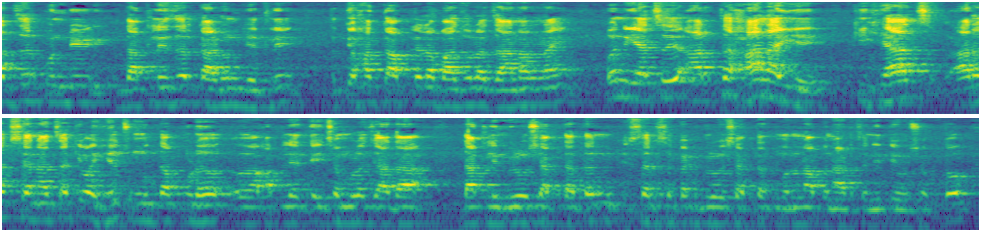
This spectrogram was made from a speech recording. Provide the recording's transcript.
आज जर कुंडी दाखले जर काढून घेतले तर तो हक्क आपल्याला बाजूला जाणार नाही. पण याचा अर्थ हा नाही आहे की ह्याच आरक्षणाचा किंवा हेच मुद्दा पुढं आपल्या त्याच्यामुळं ज्यादा दाखले मिळू शकतात आणि सरसकट मिळू शकतात म्हणून आपण अडचणीत येऊ शकतो.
